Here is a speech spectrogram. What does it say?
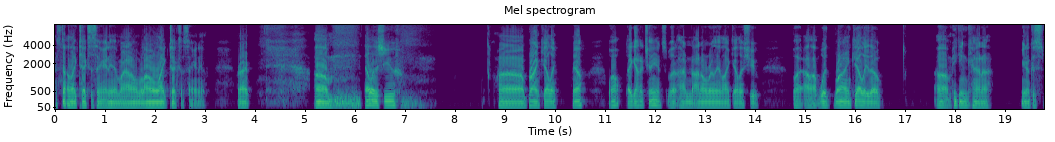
it's not like Texas A&M. I don't, I don't like Texas A&M, right? Um, LSU, uh, Brian Kelly, yeah. Well, they got a chance, but I'm I don't really like LSU. But uh, with Brian Kelly though, um, he can kind of, you know, because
